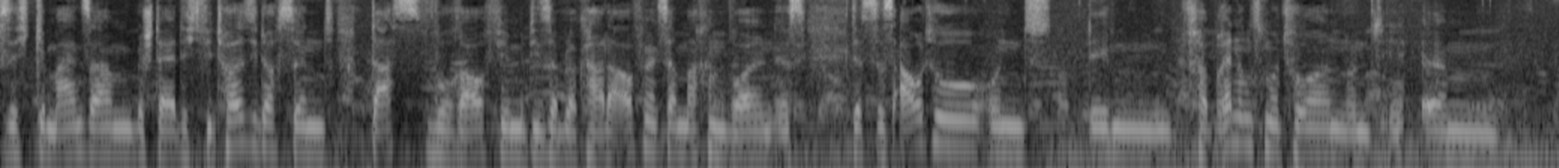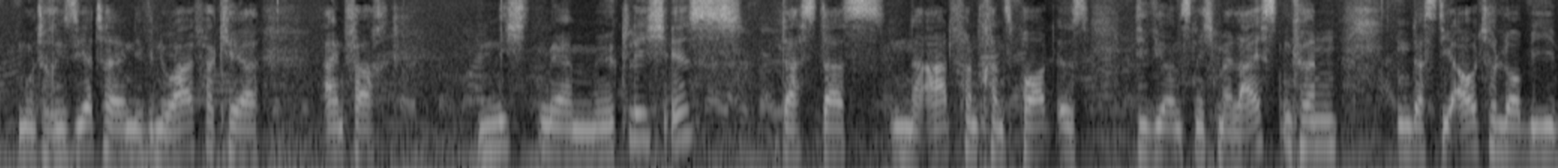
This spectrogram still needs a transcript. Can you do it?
sich gemeinsam bestätigt, wie toll sie doch sind. Das, worauf wir mit dieser Blockade aufmerksam machen wollen, ist, dass das Auto und eben Verbrennungsmotoren und ähm, motorisierter Individualverkehr einfach nicht mehr möglich ist, dass das eine Art von Transport ist, die wir uns nicht mehr leisten können und dass die Autolobby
